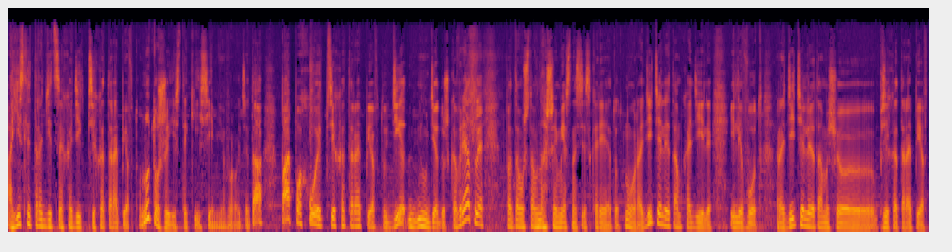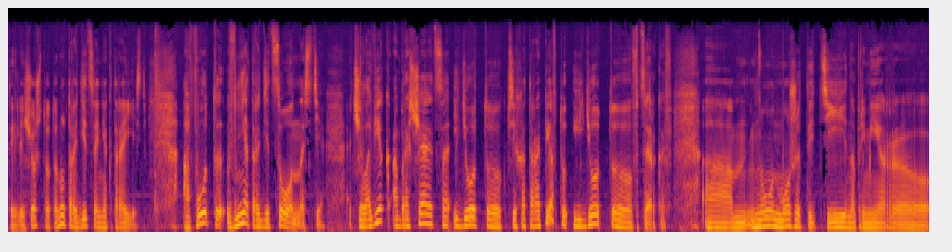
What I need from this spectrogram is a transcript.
А если традиция ходить к психотерапевту? Ну, тоже есть такие семьи вроде, да. Папа ходит к психотерапевту, дед, ну, дедушка вряд ли, потому что в нашей местности скорее тут, ну, родители там ходили, или вот родители там еще психотерапевты или еще что-то. Ну, традиция некоторая есть. А вот вне традиционности человек обращается, идет к психотерапевту и идет э, в церковь. Ну, он может идти, например, э,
